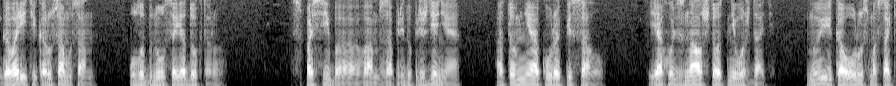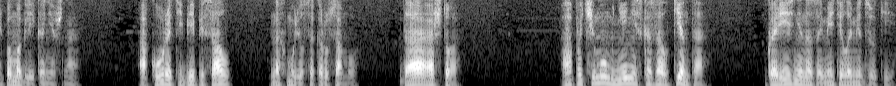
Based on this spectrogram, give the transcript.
«Говорите, Карусаму-сан», — улыбнулся я доктору. «Спасибо вам за предупреждение, а то мне Акура писал. Я хоть знал, что от него ждать. Ну и Каору с Масаки помогли, конечно. А Кура тебе писал? нахмурился Карусаму. Да, а что? А почему мне не сказал Кента? Укоризненно заметила Мидзуки.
